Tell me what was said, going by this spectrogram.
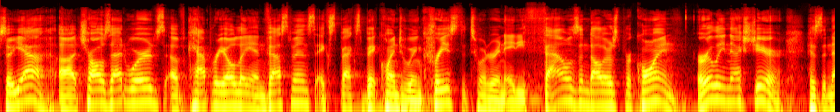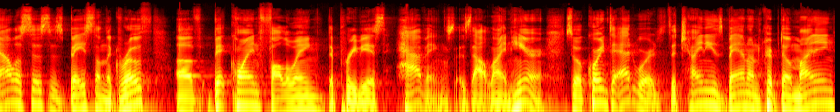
So, yeah, uh, Charles Edwards of Capriole Investments expects Bitcoin to increase to $280,000 per coin early next year. His analysis is based on the growth of Bitcoin following the previous halvings, as outlined here. So, according to Edwards, the Chinese ban on crypto mining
